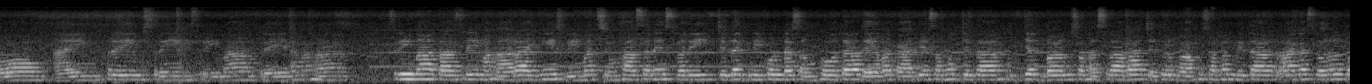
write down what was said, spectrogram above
ఓం ఐం హ్రీం శ్రీం శ్రీమాత్రే నమ. శ్రీమాతా శ్రీ మహారాజ్ఞి శ్రీమత్ సింహాసనేశ్వరి చిదగ్నికుండ సంభూత దేవ కార్య సముజ్జిత ఉద్యద్బాలు సహస్రాభ చతుర్బాహు సమన్విత రాగస్వరూప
